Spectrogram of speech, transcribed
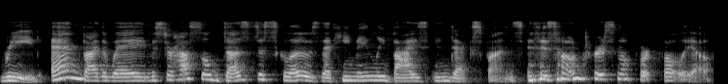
read. And by the way, Mr. Housel does disclose that he mainly buys index funds in his own personal portfolio.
